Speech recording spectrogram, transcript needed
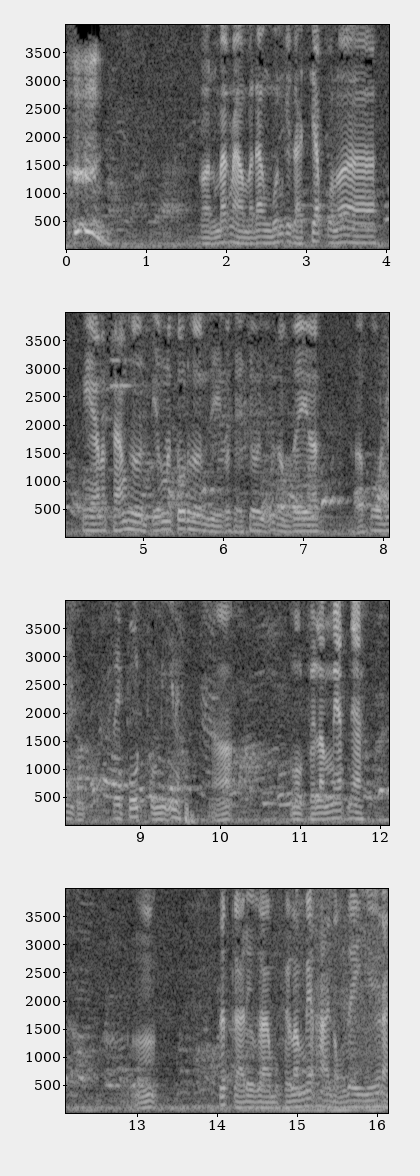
còn bác nào mà đang muốn cái giải chép của nó à, nghe nó sáng hơn tiếng nó tốt hơn thì có thể chơi những dòng dây uh, poly của dây post của Mỹ này đó 1,5 mét nha ừ. tất cả đều dài 1,5 mét hai dòng dây như thế này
